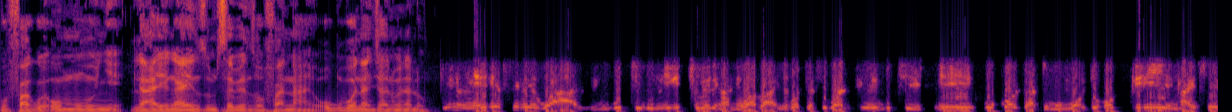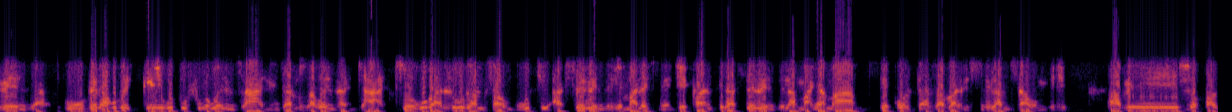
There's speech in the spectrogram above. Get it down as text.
kufakwe omunye laye ngayenza umsebenzi ofanayo. Ukubona njani wena lo? Ngeke sibe kwazi ukuthi unika ithuba elinganiwa abanye kodwa sikwaziwe ukuthi um ucoltat ngumuntu okliye nxa esebenza. Ubeka kube kliye ukwenzani njalo uzakwenza njani? So kuba lula mhlawumbe ukuthi asebenze le-management yecancil asebenze lamanye ama-stakeholders abalisela mhlawumbe abe-local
